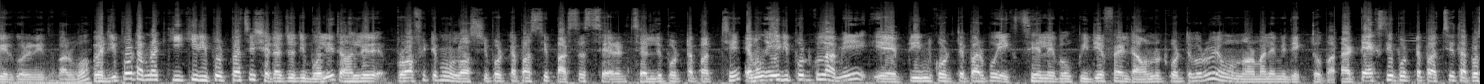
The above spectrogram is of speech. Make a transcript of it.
বের করে নিতে পারব। রিপোর্ট আমরা কি কি রিপোর্ট পাচ্ছি সেটা যদি বলি, তাহলে প্রফিট এবং লস রিপোর্টটা পাচ্ছি পার্সেস সেল রিপোর্টটা পাচ্ছি এবং এই রিপোর্টগুলো আমি প্রিন্ট করতে পারব এক্সেল এবং পিডিএফ ফাইল ডাউনলোড করতে পারব এবং নর্মালি আমি দেখতেও পারব। আর ট্যাক্স রিপোর্টটা পাচ্ছি, তারপর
